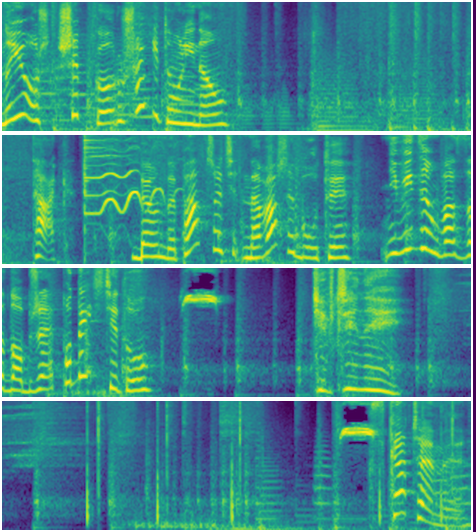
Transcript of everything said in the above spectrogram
No już, szybko, ruszajcie tą liną. Tak. Będę patrzeć na wasze buty. Nie widzę was za dobrze. Podejdźcie tu. Dziewczyny! Skaczemy.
